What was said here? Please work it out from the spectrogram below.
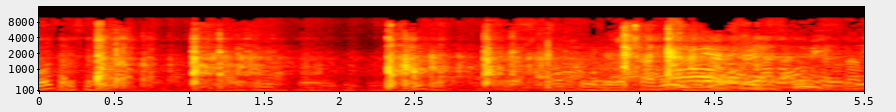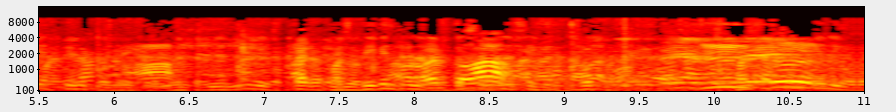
Sí. Pero cuando vi que falta gente, digo,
